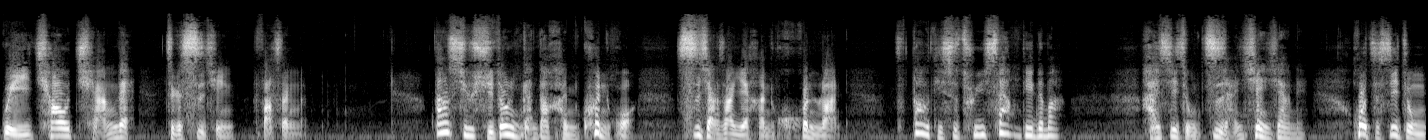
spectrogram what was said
鬼敲墙的这个事情发生了。当时有许多人感到很困惑。思想上也很混乱，这到底是出于上帝的吗？还是一种自然现象呢？或者是一种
